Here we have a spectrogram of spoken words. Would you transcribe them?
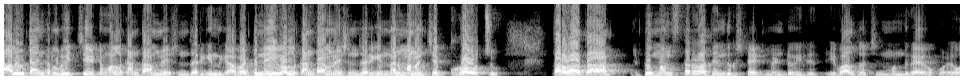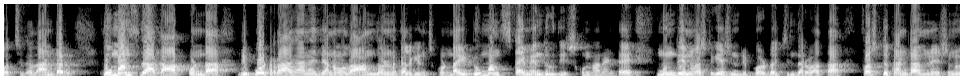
నాలుగు ట్యాంకులు యూజ్ చేయడం వల్ల కంటామినేషన్ జరిగింది కాబట్టి నెయ్యి వల్ల కంటామినేషన్ జరిగిందని మనం చెప్పుకోవచ్చు తర్వాత టూ మంత్స్ తర్వాత ఎందుకు స్టేట్మెంట్ ఇది ఇవ్వాల్సి వచ్చింది? ముందుగా ఇవ్వచ్చు కదా అంటారు. టూ మంత్స్ దాకా ఆకుండా రిపోర్ట్ రాగానే జనంలో ఆందోళన కలిగించకుండా ఈ టూ మంత్స్ టైం ఎందుకు తీసుకున్నారంటే ముందు ఇన్వెస్టిగేషన్ రిపోర్ట్ వచ్చిన తర్వాత ఫస్ట్ కంటామినేషన్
